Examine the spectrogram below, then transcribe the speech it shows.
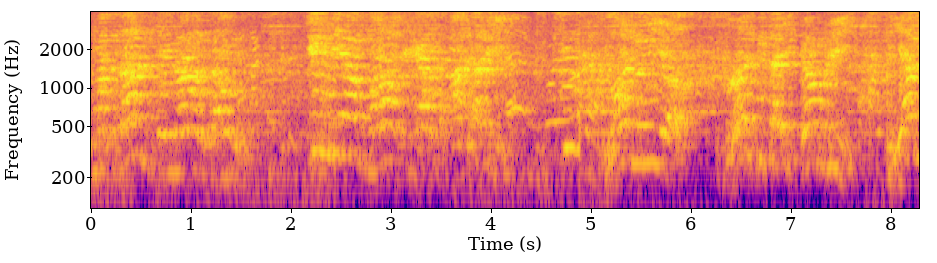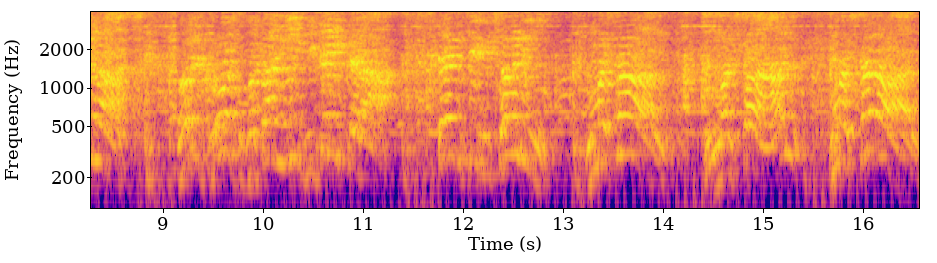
मतदान केंद्रावर जाऊन इंडिया महाविकास आघाडी माननीय वर्गीताई कांबळी यांना भरघोस मतांनी विजयी करा. त्यांची निशाणी मशाल मशाल मशाल.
